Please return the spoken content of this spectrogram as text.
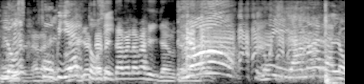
los La vajilla. cubiertos. Se sentaba en la vajilla. usted. ¡No! Luis, amárralo.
